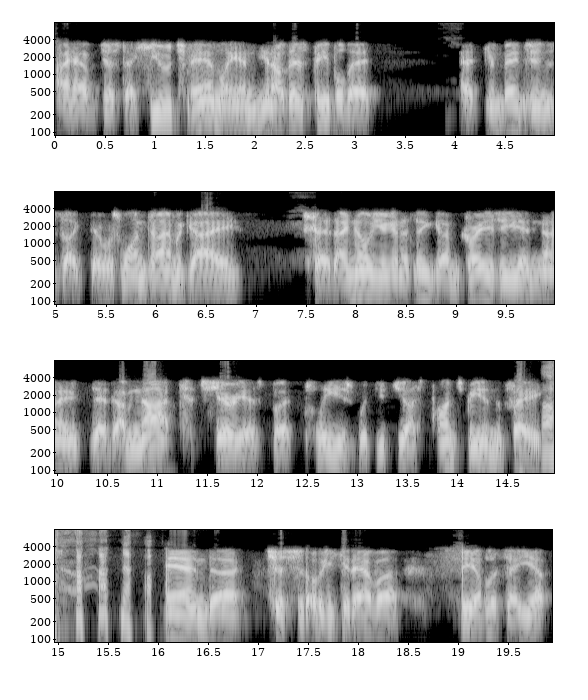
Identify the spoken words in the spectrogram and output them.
I have just a huge family. And, you know, there's people that at conventions. Like there was one time a guy said, "I know you're going to think I'm crazy and I, that I'm not serious, but please, would you just punch me in the face?" no. And uh, just so he could have a be able to say, "Yep,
